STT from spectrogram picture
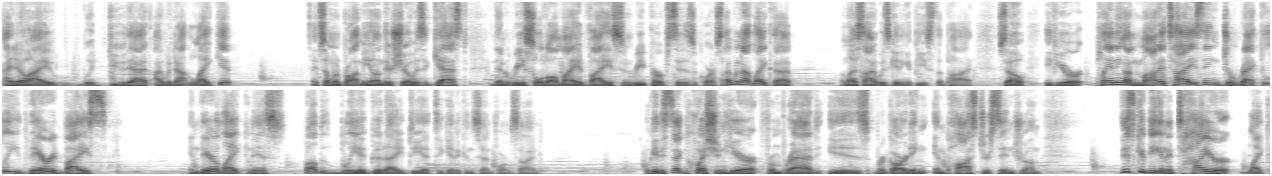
I know I would do that. I would not like it if someone brought me on their show as a guest, then resold all my advice and repurposed it as a course. I would not like that unless I was getting a piece of the pie. So if you're planning on monetizing directly their advice and their likeness, probably a good idea to get a consent form signed. Okay, the second question here from Brad is regarding imposter syndrome. This could be an entire like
